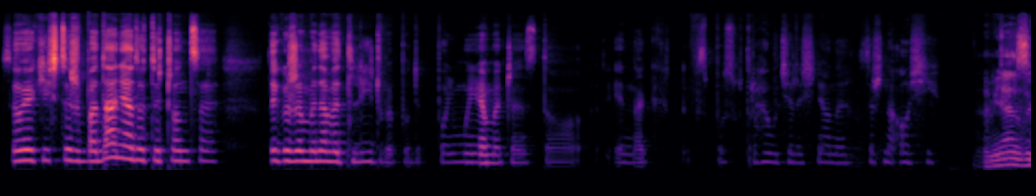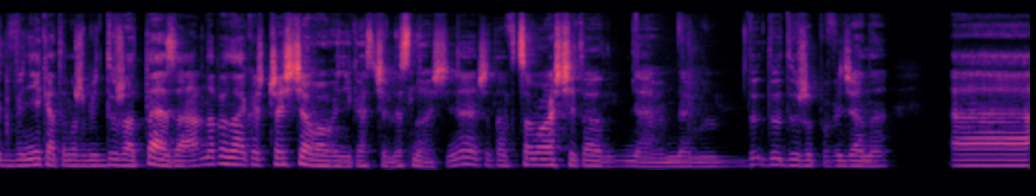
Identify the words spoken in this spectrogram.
są jakieś też badania dotyczące tego, że my nawet liczby pojmujemy często jednak w sposób trochę ucieleśniony, też na osi. Język wynika, to może być duża teza, na pewno jakoś częściowo wynika z cielesności, nie? Czy tam w całości to, nie wiem, jakby du du dużo powiedziane. Eee,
